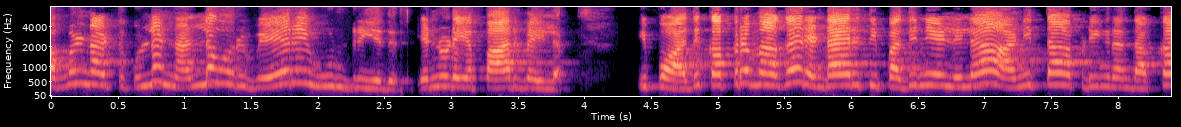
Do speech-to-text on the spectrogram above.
தமிழ்நாட்டுக்குள்ள நல்ல ஒரு வேரை ஊன்றியது என்னுடைய பார்வையில. இப்போ அதுக்கப்புறமாக ரெண்டாயிரத்தி பதினேழுல அனிதா அப்படிங்கிற அந்த அக்கா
